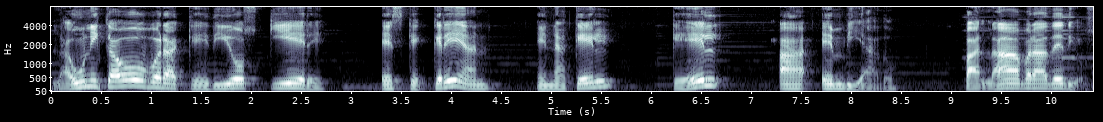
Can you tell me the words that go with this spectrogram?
la única obra que Dios quiere es que crean en aquel que Él ha enviado. Palabra de Dios.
